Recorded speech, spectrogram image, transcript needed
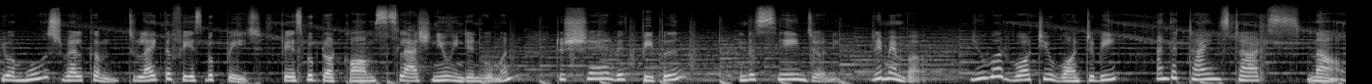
You are most welcome to like the Facebook page, facebook.com slash newindianwoman, to share with people in the same journey. Remember, you are what you want to be, and the time starts now.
